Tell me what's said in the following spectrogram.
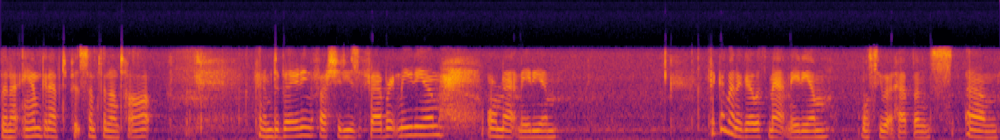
but I am going to have to put something on top. And I'm debating if I should use a fabric medium or matte medium. I think I'm going to go with matte medium. We'll see what happens. Um,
